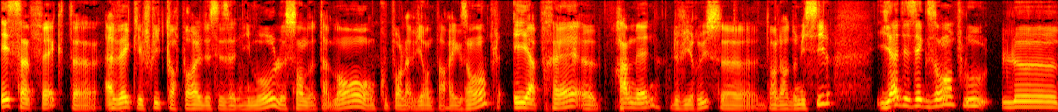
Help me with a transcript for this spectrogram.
et s'infectent avec les fluides corporels de ces animaux, le sang notamment, en coupant la viande par exemple, et après euh, ramènent le virus dans leur domicile. Il y a des exemples où le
